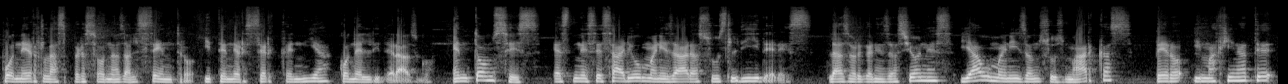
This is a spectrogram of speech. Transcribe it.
poner las personas al centro y tener cercanía con el liderazgo. Entonces, es necesario humanizar a sus líderes. Las organizaciones ya humanizan sus marcas, pero imagínate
